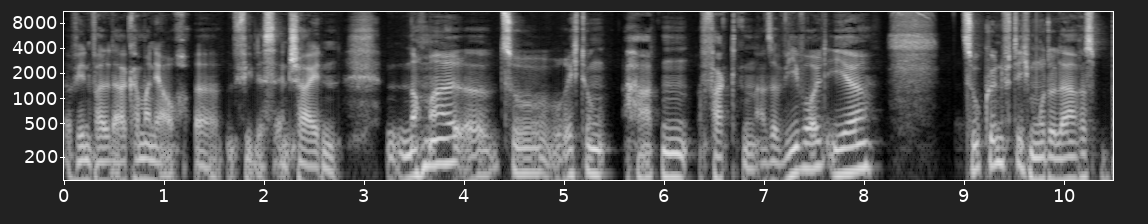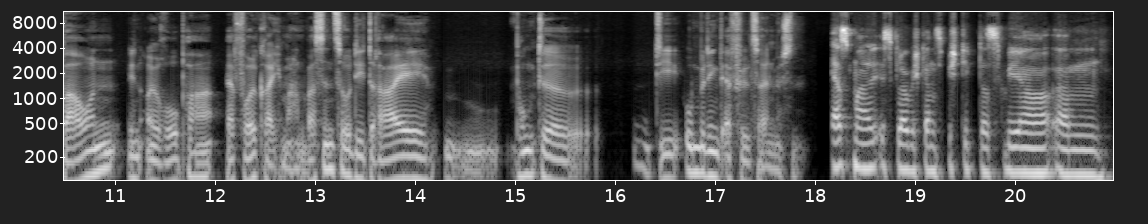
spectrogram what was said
Auf jeden Fall, da kann man ja auch äh, vieles entscheiden. Nochmal äh, zu Richtung harten Fakten. Also wie wollt ihr zukünftig modulares Bauen in Europa erfolgreich machen? Was sind so die drei Punkte, die unbedingt erfüllt sein müssen? Erstmal ist, glaube ich, ganz wichtig, dass wir ähm,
